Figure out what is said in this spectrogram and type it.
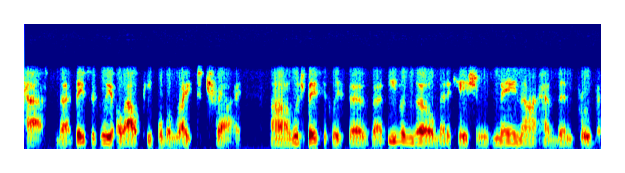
passed that basically allow people the right to try, uh, which basically says that even though medications may not have been proven,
